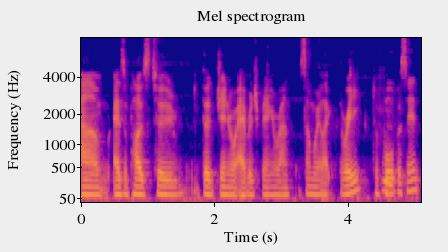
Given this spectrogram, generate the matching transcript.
um, as opposed to the general average being around somewhere like three to four percent,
